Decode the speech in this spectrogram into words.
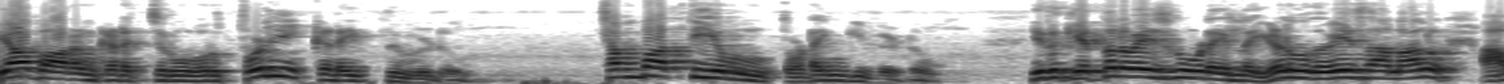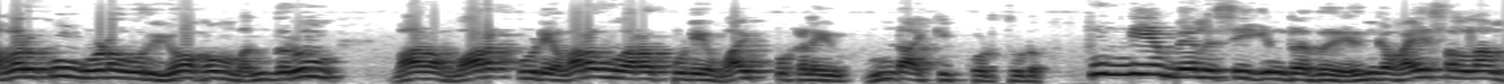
வியாபாரம் கிடைச்சிடும் ஒரு தொழில் கிடைத்து விடும். சம்பாத்தியம் தொடங்கி விடும். இதுக்கு எத்தனை வயசுன்னு கூட இல்லை எழுபது வயசானாலும் அவருக்கும் கூட ஒரு யோகம் வந்துடும் வர வரக்கூடிய வரவு வரக்கூடிய வாய்ப்புகளை உண்டாக்கி கொடுத்துவிடும். புண்ணியம் வேலை செய்கின்றது. எங்கள் வயசெல்லாம்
